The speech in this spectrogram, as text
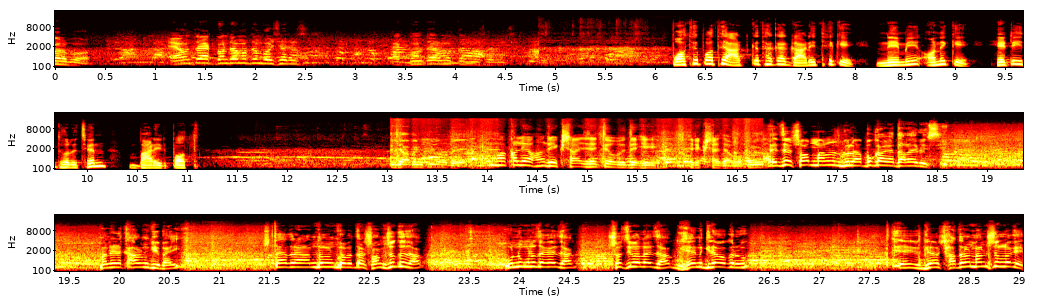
করব? এমন তো এক ঘণ্টার মতন বসে রয়েছি। এক ঘণ্টার মতন বসে রয়েছি। পথে পথে আটকে থাকা গাড়ি থেকে নেমে অনেকে হেঁটেই ধরেছেন বাড়ির পথ। যাবেন কীভাবে? মহাকালে এখন রিক্সায় যেতে হবে দেখি রিক্সায় যাব। এই যে সব মানুষগুলা বোকা দাঁড়ায় রয়েছি। মানে এটা কারণ কি ভাই? তারা আন্দোলন করবে তার সংসদে যাক অন্য কোনো জায়গায় যাক সচিবালয়ে যাক হেন ঘিরাও করুক। সাধারণ মানুষের লোকে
